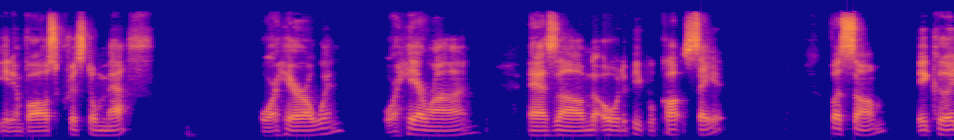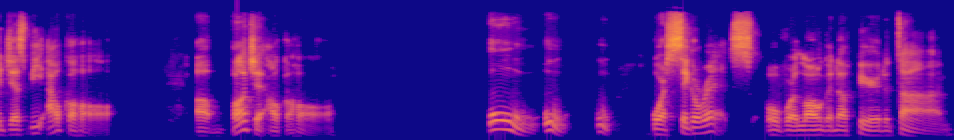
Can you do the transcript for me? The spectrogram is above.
it involves crystal meth or heroin or heroin, as um, the older people call, say it. For some, it could just be alcohol, a bunch of alcohol. Ooh, ooh, ooh. Or cigarettes over a long enough period of time.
